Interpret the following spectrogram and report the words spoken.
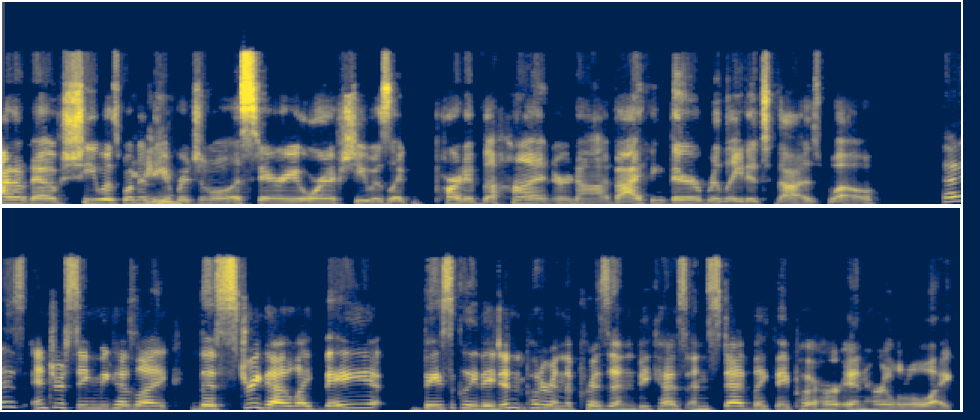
I don't know if she was one of the original Asteri or if she was like part of the hunt or not, but I think they're related to that as well. That is interesting because like the Stryga, like they basically they didn't put her in the prison because instead like they put her in her little like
